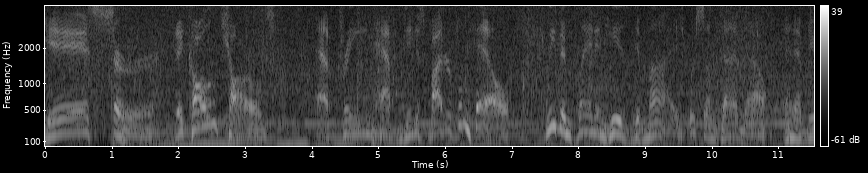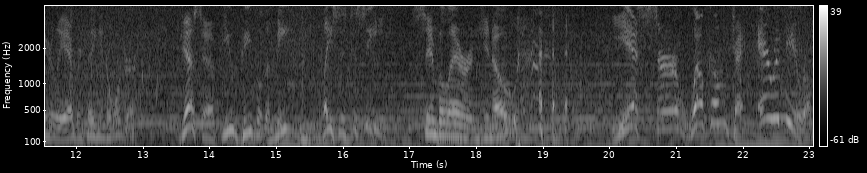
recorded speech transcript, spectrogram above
Yes, sir. They call him Charles. Half trained, half giga spider from hell. We've been planning his demise for some time now and have nearly everything in order. Just a few people to meet and places to see. Simple errands, you know. yes, sir. Welcome to Aranearum,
